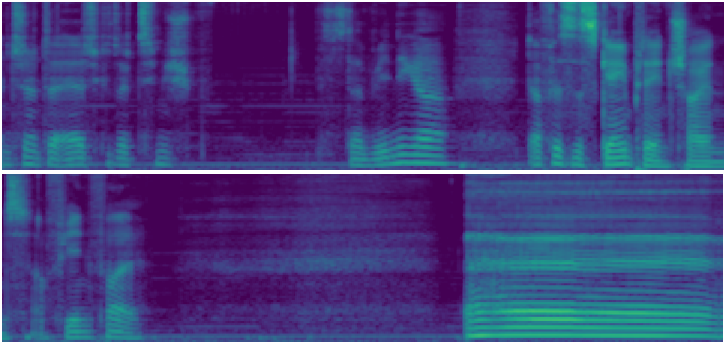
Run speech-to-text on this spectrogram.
Da ehrlich gesagt ziemlich. Ist da weniger. Dafür ist das Gameplay entscheidend, auf jeden Fall. Äh.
